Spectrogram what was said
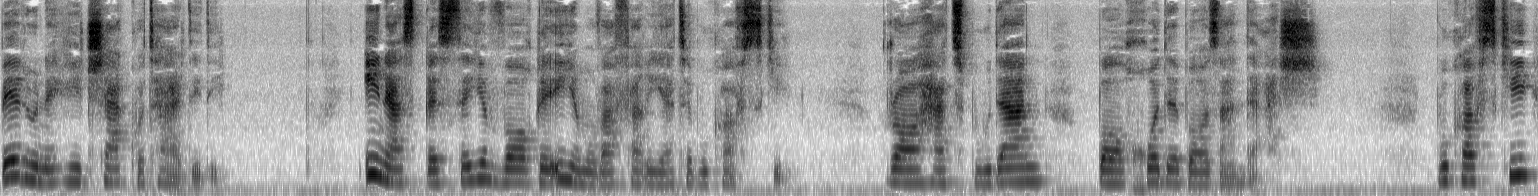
بدون هیچ شک و تردیدی. این از قصه واقعی موفقیت بوکافسکی راحت بودن با خود بازنده اش بوکافسکی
